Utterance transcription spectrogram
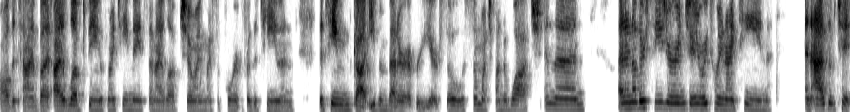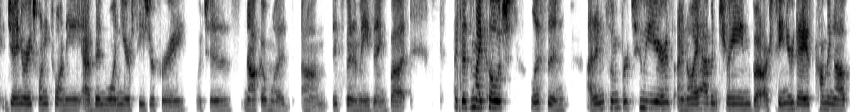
all the time. But i loved being with my teammates and i loved showing my support for the team and the team got even better every year. So it was so much fun to watch. And then i had another seizure in january 2019 and as of january 2020 i've been one year seizure free which is knock on wood um, it's been amazing. But i said to my coach listen i didn't swim for two years i know i haven't trained but our senior day is coming up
